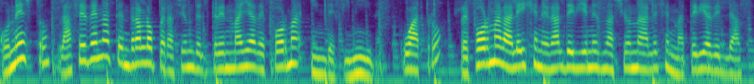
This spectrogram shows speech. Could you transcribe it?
Con esto, la Sedena tendrá la operación del tren Maya de forma indefinida. 4. Reforma la Ley General de Bienes Nacionales en materia de las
